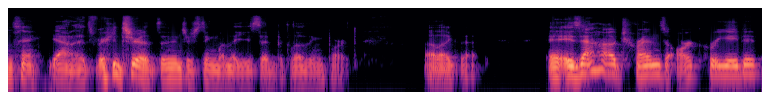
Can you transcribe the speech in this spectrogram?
Okay. Yeah, that's very true. It's an interesting one that you said the clothing part. I like that. Is that how trends are created,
